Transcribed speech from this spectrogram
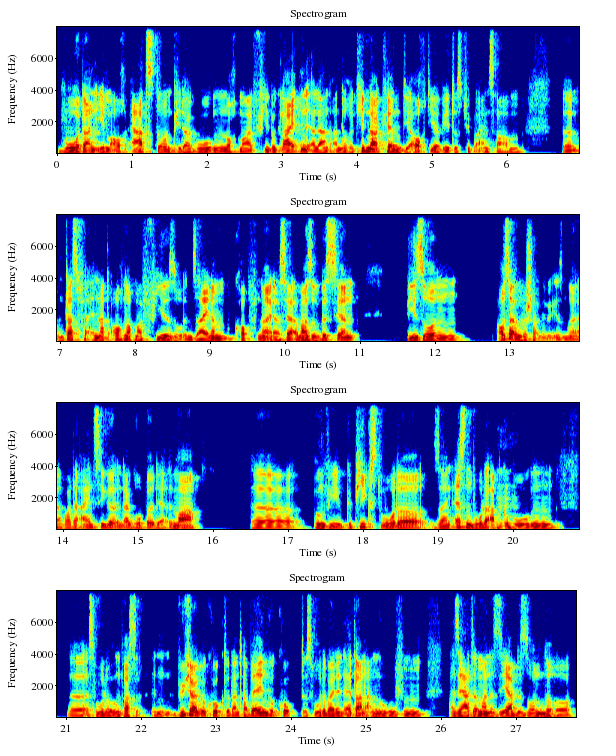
wo dann eben auch Ärzte und Pädagogen nochmal viel begleiten. Er lernt andere Kinder kennen, die auch Diabetes Typ 1 haben. Ähm, und das verändert auch nochmal viel so in seinem Kopf. Ne? Er ist ja immer so ein bisschen wie so ein Außerirdischer gewesen. Ne? Er war der Einzige in der Gruppe, der immer äh, irgendwie gepiekst wurde, sein Essen wurde abgewogen, mhm. äh, es wurde irgendwas in Bücher geguckt oder in Tabellen geguckt, es wurde bei den Eltern angerufen. Also er hatte immer eine sehr besondere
